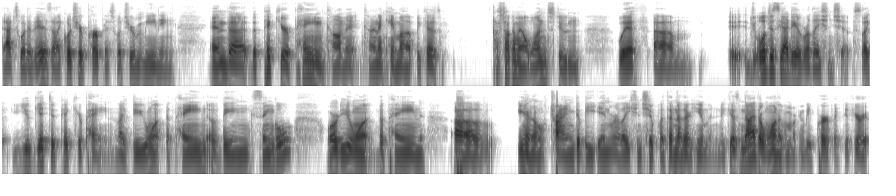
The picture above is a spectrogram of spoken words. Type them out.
that's what it is like what's your purpose? What's your meaning? And the the pick your pain comment kind of came up because i was talking about one student with um well just the idea of relationships. Like you get to pick your pain. Like do you want the pain of being single or do you want the pain of you know trying to be in relationship with another human? Because neither one of them are going to be perfect. If you're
